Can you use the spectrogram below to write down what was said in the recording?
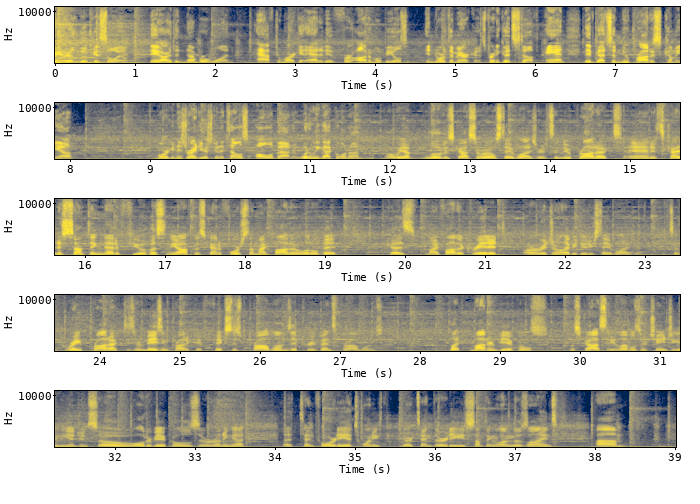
Lucas Oil. They are the number one aftermarket additive for automobiles in North America. It's pretty good stuff. And they've got some new products coming out. Morgan is right here, is going to tell us all about it. What do we got going on? Well, we have low viscosity oil stabilizer. It's a new product, and it's kind of something that a few of us in the office kind of forced on my father a little bit because my father created our original heavy duty stabilizer. It's a great product, it's an amazing product. It fixes problems, it prevents problems. But modern vehicles, viscosity levels are changing in the engine. So older vehicles are running a, a 1040, a 20 or 1030, something along those lines. Um,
